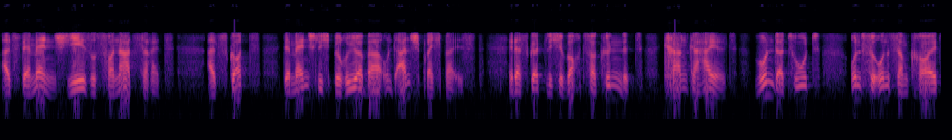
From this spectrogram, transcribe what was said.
als der Mensch Jesus von Nazareth, als Gott, der menschlich berührbar und ansprechbar ist, der das göttliche Wort verkündet, Kranke heilt, Wunder tut und für uns am Kreuz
